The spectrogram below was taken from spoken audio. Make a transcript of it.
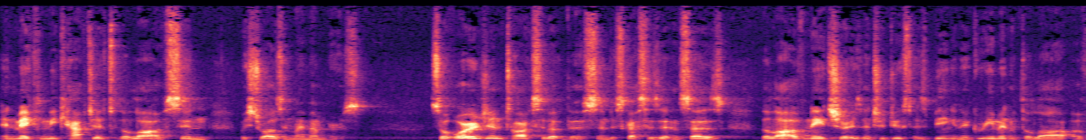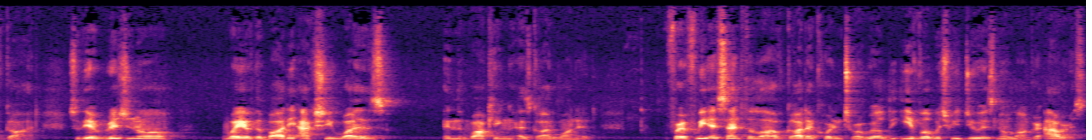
and making me captive to the law of sin which dwells in my members. So Origen talks about this and discusses it and says the law of nature is introduced as being in agreement with the law of God. So the original way of the body actually was in walking as God wanted. For if we assent to the law of God according to our will, the evil which we do is no longer ours.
